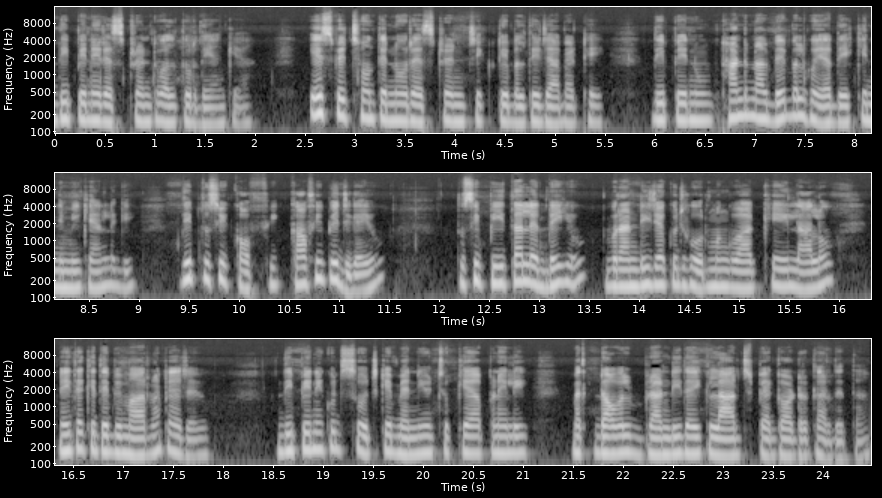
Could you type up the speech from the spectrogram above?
ਦੀਪੇ ਨੇ ਰੈਸਟੋਰੈਂਟ ਵੱਲ ਤੁਰਦਿਆਂ ਕਿਹਾ। ਇਸ ਪਿੱਛੋਂ ਤੈਨੂੰ ਰੈਸਟੋਰੈਂਟ 'ਚ ਇੱਕ ਟੇਬਲ ਤੇ ਜਾ ਬੈਠੇ। ਦੀਪੇ ਨੂੰ ਠੰਡ ਨਾਲ ਬੇਬਲ ਹੋਇਆ ਦੇਖ ਕੇ ਨਿੰਮੀ ਕਹਿਣ ਲੱਗੀ, ਦੀਪ, ਤੁਸੀਂ ਕਾਫੀ ਕਾਫੀ ਭਿੱਜ ਗਏ ਹੋ। ਤੁਸੀਂ ਪੀ ਤਾਂ ਲੈਂਦੇ ਹੀ ਹੋ। ਵਰਾਂਡੀ ਜਾਂ ਕੁਝ ਹੋਰ ਮੰਗਵਾ ਕੇ ਲਾ ਲਓ, ਨਹੀਂ ਤਾਂ ਕਿਤੇ ਬਿਮਾਰ ਨਾ ਪੈ ਜਾਇਓ। ਦੀਪੇ ਨੇ ਕੁਝ ਸੋਚ ਕੇ ਮੈਨੂ ਚੁੱਕਿਆ ਆਪਣੇ ਲਈ। ਮੈਕਡੋਵਲ ਬ੍ਰਾਂਡੀ ਦਾ ਇੱਕ ਲਾਰਜ ਪੈਗ ਆਰਡਰ ਕਰ ਦਿੱਤਾ।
